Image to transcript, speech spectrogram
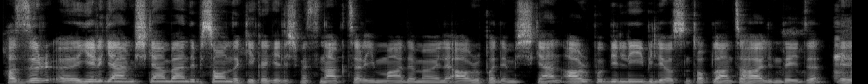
Hazır e, yeri gelmişken ben de bir son dakika gelişmesini aktarayım madem öyle Avrupa demişken. Avrupa Birliği biliyorsun toplantı halindeydi. E,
